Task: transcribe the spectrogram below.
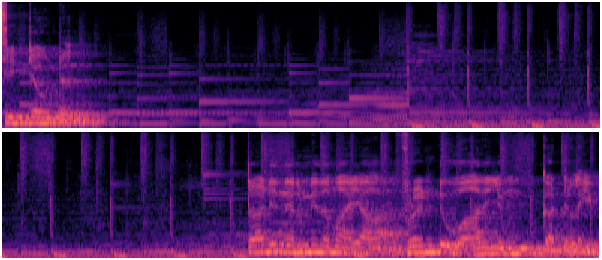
സിറ്റ് ഔട്ട് തടി നിർമ്മിതമായ ഫ്രണ്ട് വാതിലും കട്ടിളയും.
